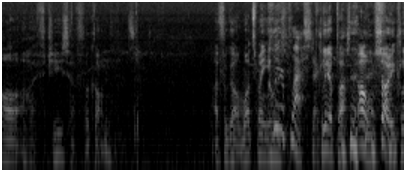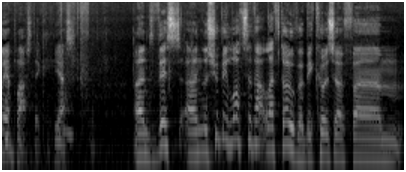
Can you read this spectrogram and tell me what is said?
Oh, jeez, I've forgotten. I've forgotten. What's making Clear plastic. Clear plastic. Oh, sorry, clear plastic. Yes. And this, and there should be lots of that left over because of um,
